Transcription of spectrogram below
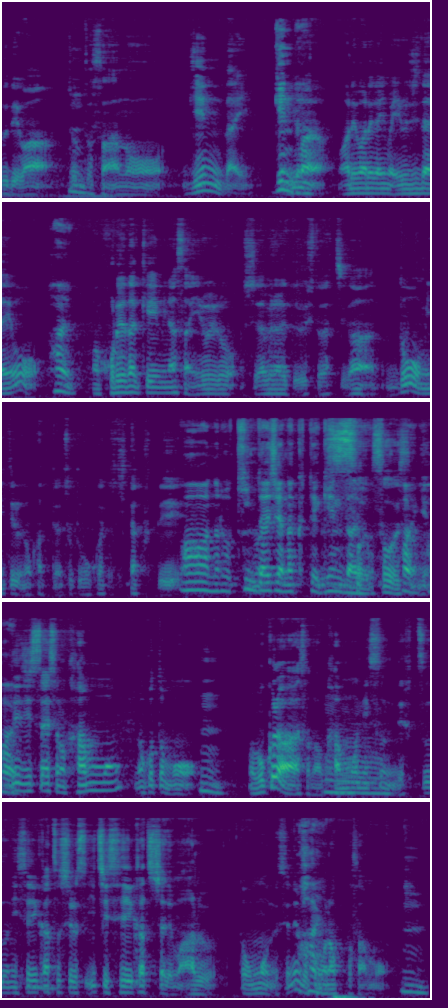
部ではちょっとさ、あの現代。現代。今我々が今いる時代をいはい。まあ、これだけ皆さんいろいろ調べられてる人たちがどう見てるのかっていうのはちょっと僕は聞きたくて。ああなるほど。近代じゃなくて現代を。そうそうですね、はい。はい。で実際その関門のことも、うん。まあ僕らはその関門に住んで普通に生活してる一生活者でもあると思うんですよね、はい。僕もナッポさんも。うん。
